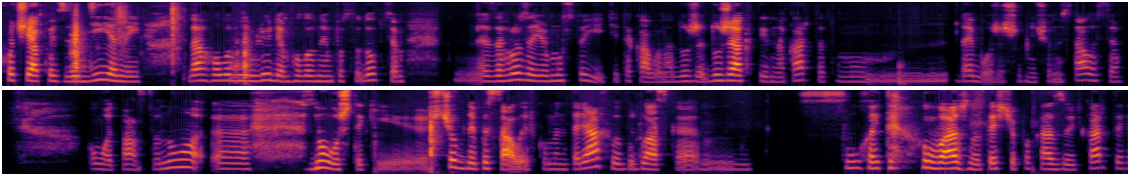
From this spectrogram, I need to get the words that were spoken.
хоч якось задіяний, да, головним людям, головним посадовцям. Загроза йому стоїть. І така вона дуже дуже активна карта, тому дай Боже, щоб нічого не сталося. От, панство. Ну, е, знову ж таки, що б не писали в коментарях, ви, будь ласка, слухайте уважно те, що показують карти,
